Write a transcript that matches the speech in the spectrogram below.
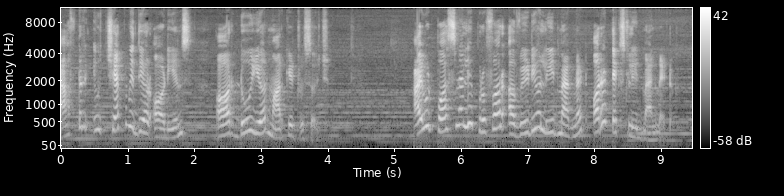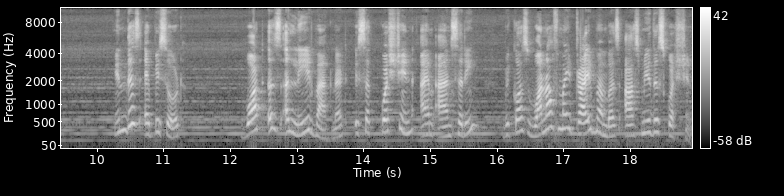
after you check with your audience or do your market research. I would personally prefer a video lead magnet or a text lead magnet. In this episode, what is a lead magnet is a question I am answering because one of my tribe members asked me this question.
